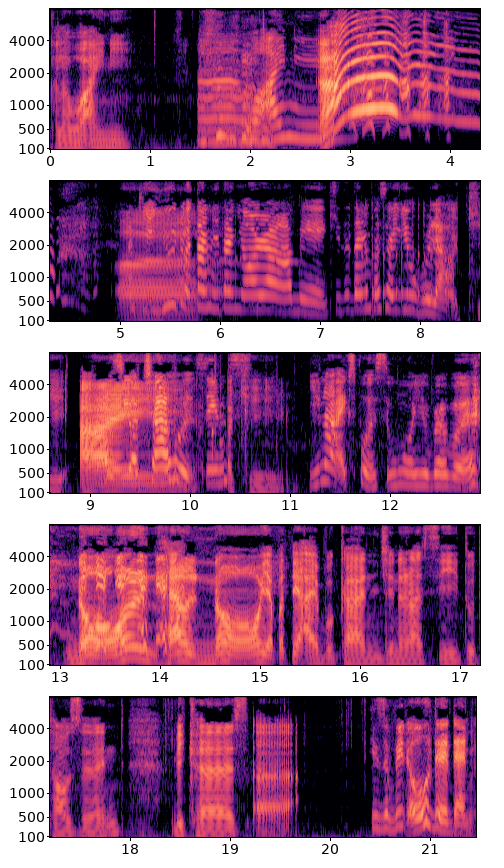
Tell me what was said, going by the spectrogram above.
Kalau wak I ni. Ah, wah I ni. Ah! Okay, you duk tanya-tanya orang Amir. Kita tanya pasal you pula. Okay, How's I... your childhood since- Okay. You nak expose umur you berapa? No, hell no. Yang penting I bukan generasi 2000 because uh, He's a bit older than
